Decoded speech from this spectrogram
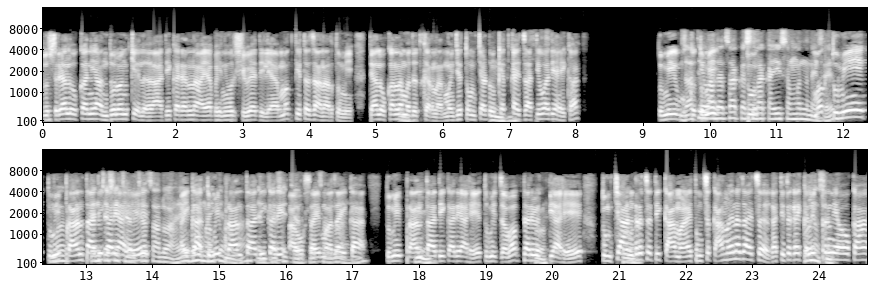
दुसऱ्या लोकांनी आंदोलन केलं अधिकाऱ्यांना आया बहिणीवर शिव्या दिल्या मग तिथं जाणार तुम्ही त्या लोकांना हम्म. मदत करणार म्हणजे तुमच्या डोक्यात हम्म. काय जातीवादी आहे का तुम्ही तुम्ही जातीवादाचा कसला काही संबंध नाही मग साहेब तुम्ही तुम्ही मग प्रांत अधिकारी आहे चर्चा चालू आहे ऐका हो, तुम्ही प्रांत. अधिकारी त्यांच्याशी अहो चर्चा साहेब माझा ऐका. तुम्ही प्रांत हम्म. अधिकारी आहे तुम्ही जबाबदार हो. व्यक्ती आहे तुमच्या हो. अंडरचं ते काम आहे तुमचं काम आहे ना जायचं का तिथं काय हो ना, कलेक्टरने सर. यावं का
